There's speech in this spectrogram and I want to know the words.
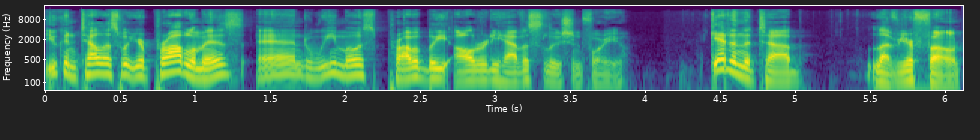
you can tell us what your problem is, and we most probably already have a solution for you. Get in the tub. Love your phone.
